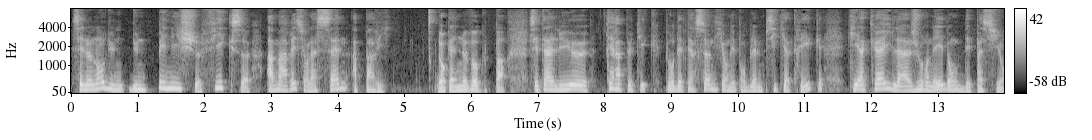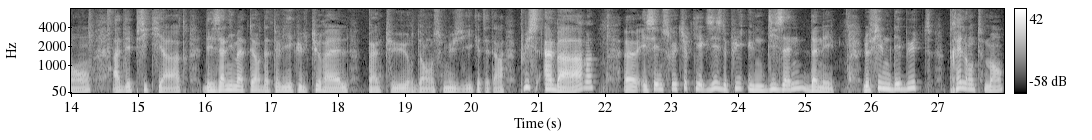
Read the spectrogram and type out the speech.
c'est le nom d'une péniche fixe amarrée sur la Seine à Paris. Donc elle ne vogue pas. C'est un lieu thérapeutique pour des personnes qui ont des problèmes psychiatriques, qui accueillent la journée donc des patients, à des psychiatres, des animateurs d'ateliers culturels, peinture, danse, musique, etc. Plus un bar, euh, et c'est une structure qui existe depuis une dizaine d'années. Le film débute très lentement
